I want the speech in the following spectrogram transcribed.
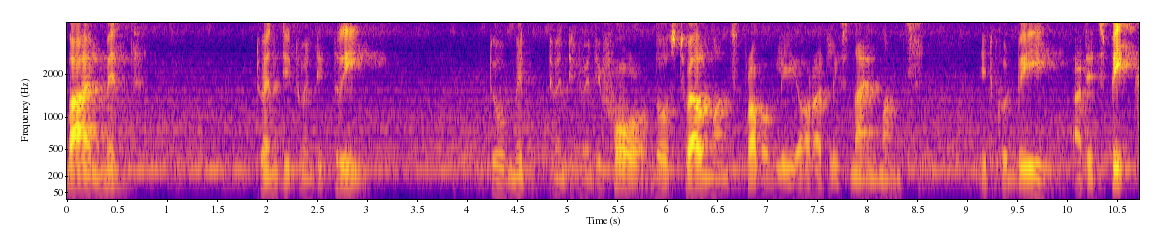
by mid 2023 to mid 2024, those twelve months probably or at least nine months, it could be at its peak.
